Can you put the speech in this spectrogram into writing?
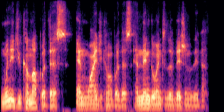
when did you come up with this, and why did you come up with this, and then go into the vision of the event.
